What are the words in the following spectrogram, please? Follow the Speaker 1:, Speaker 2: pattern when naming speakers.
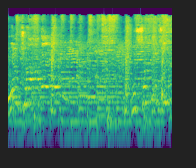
Speaker 1: I'm trying. There's something to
